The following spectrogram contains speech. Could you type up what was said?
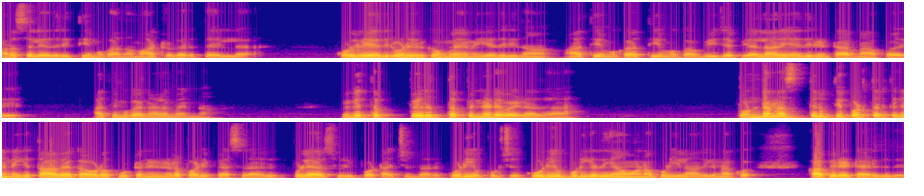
அரசியல் எதிரி திமுக தான் மாற்று கருத்தே இல்லை. கொள்கை எதிரியோடு இருக்கவங்களும் எனக்கு எதிரி தான் அதிமுக திமுக பிஜேபி எல்லாரையும் எதிரின்ட்டாருன்னா அப்போ அதிமுக நிலைமை என்ன? மிகுத்த பெருத்த பின்னடைவாயிடாதா தொண்டனை திருப்திப்படுத்துறதுக்கு இன்னைக்கு தாவேக்காவோட கூட்டணின்னு எடப்பாடி பேசுறாரு. பிள்ளையார் சுழி போட்டாச்சுன்றாரு. கொடியை பிடிச்சது. கொடியை பிடிக்கிறது எவனா பிடிக்கலாம். அதுக்கு என்ன காப்பிரைட்டாக இருக்குது?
